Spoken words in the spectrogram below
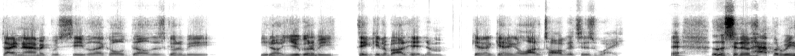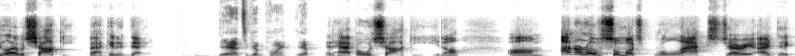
dynamic receiver like Odell, there's going to be, you know, you're going to be thinking about hitting him, getting getting a lot of targets his way. Eh, Listen, it happened with Eli with Shockey back in the day. Yeah, it's a good point. Yep. It happened with Shockey, you know. Um, I don't know if so much relaxed, Jerry. I think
